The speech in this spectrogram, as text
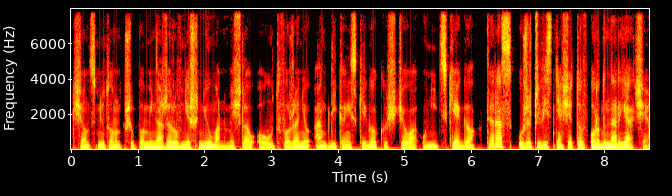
Ksiądz Newton przypomina, że również Newman myślał o utworzeniu anglikańskiego kościoła unickiego. Teraz urzeczywistnia się to w ordynariacie,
